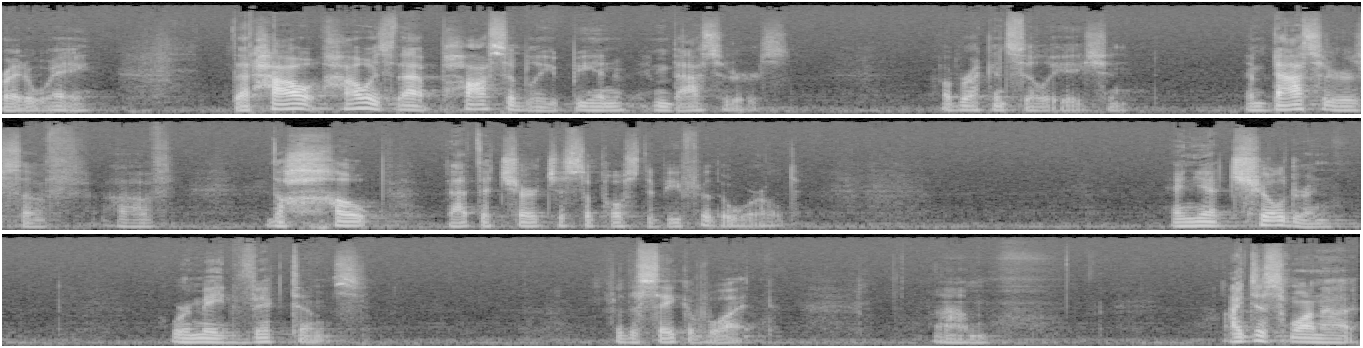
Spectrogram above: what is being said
right away. That how, how is that possibly being ambassadors of reconciliation? Ambassadors of, of the hope that the church is supposed to be for the world. And yet, children were made victims for the sake of what? Um, I just want to,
